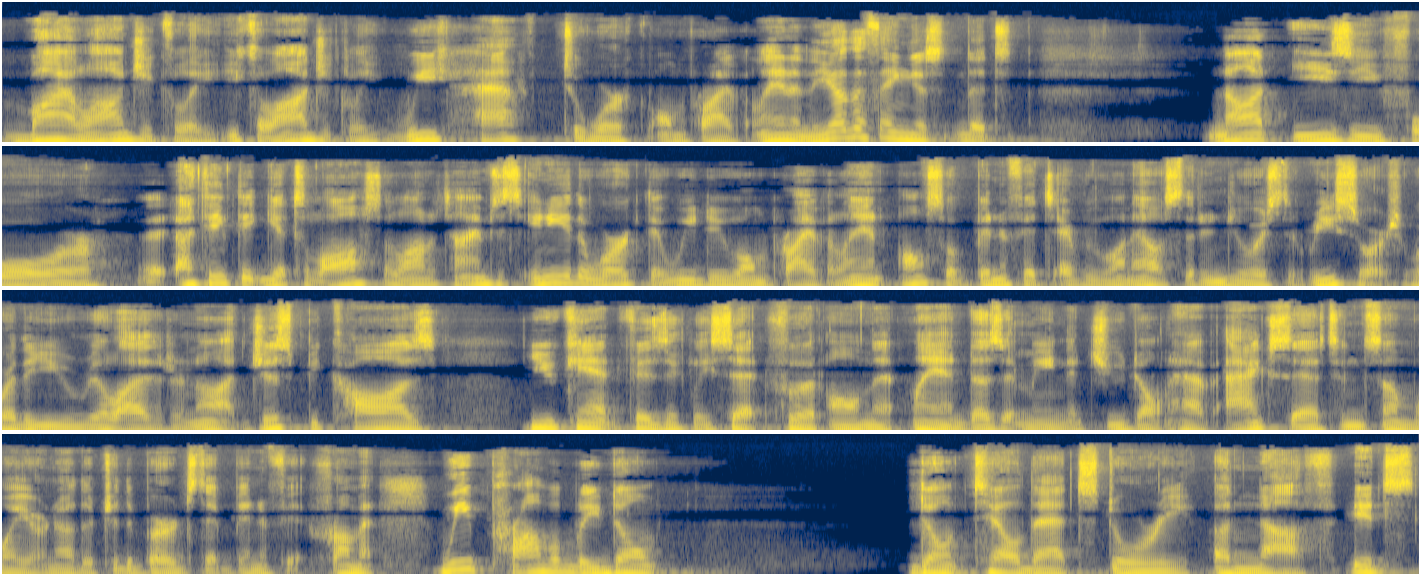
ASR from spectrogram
biologically, ecologically, we have to work on private land. And the other thing is that's not easy for i think that gets lost a lot of times. It's any of the work that we do on private land also benefits everyone else that enjoys the resource whether you realize it or not. Just because you can't physically set foot on that land doesn't mean that you don't have access in some way or another to the birds that benefit from it. We probably don't don't tell that story enough. It's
